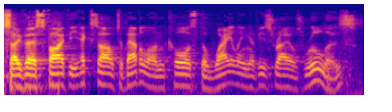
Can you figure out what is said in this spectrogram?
So, verse 5 the exile to Babylon caused the wailing of Israel's rulers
